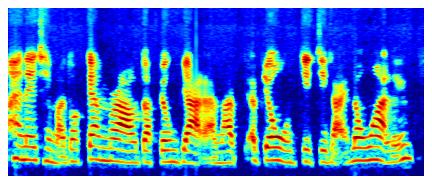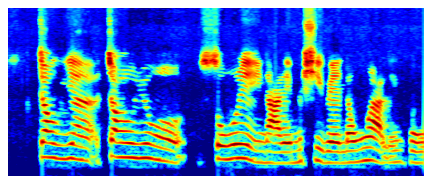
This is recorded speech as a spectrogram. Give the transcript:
ဖမ်းတဲ့အချိန်မှာသူကကင်မရာကိုသူပြုံးပြတာအမှအပြုံးကိုကြည့်ကြည့်လိုက်လုံးဝလေကြောက်ရကြောက်ရွံ့စိုးရိမ်တာတွေမရှိပဲလုံးဝလေဟို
